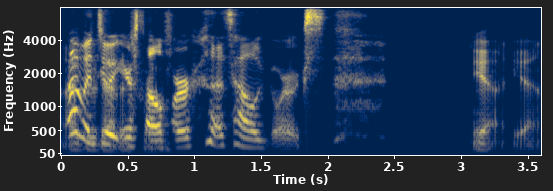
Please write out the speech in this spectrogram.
I am a do-it-yourselfer. Well. That's how it works. Yeah, yeah,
